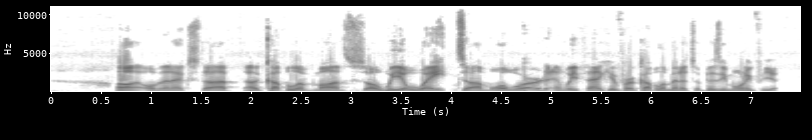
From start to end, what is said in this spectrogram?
Uh, over the next uh, couple of months. So we await uh, more word, and we thank you for a couple of minutes. A busy morning for you.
